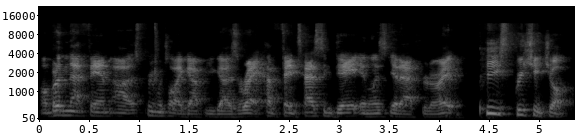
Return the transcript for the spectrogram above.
Um, but other than that, fam, uh, that's pretty much all I got for you guys. All right. Have a fantastic day and let's get after it. All right. Peace. Appreciate y'all.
